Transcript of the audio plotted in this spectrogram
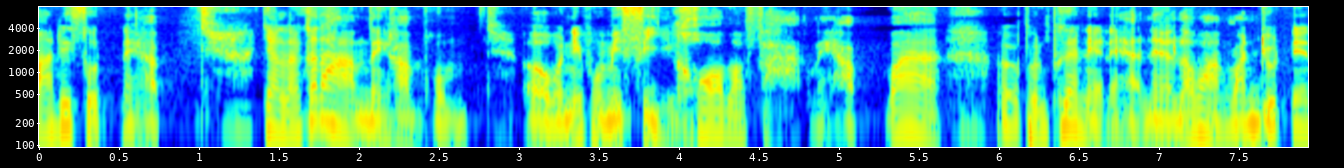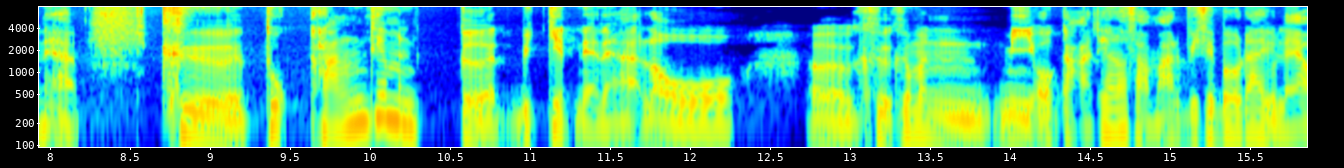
มากที่สุดนะครับ อย่างไรก็ตามนะครับผมเออวันนี้ผมมี 4 ข้อมาฝากนะครับ ว่าเออเพื่อนๆเนี่ยนะฮะในระหว่างวันหยุดเนี่ยนะฮะคือทุกครั้งที่มันเกิดวิกฤตเนี่ยนะฮะเรา เออคือคือมันมีโอกาสที่เราสามารถ visible ได้อยู่แล้ว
